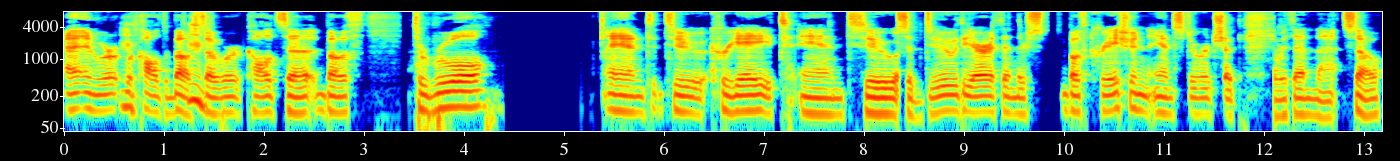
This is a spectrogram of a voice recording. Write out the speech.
and we're, mm. we're called to both. Mm. So we're called to both to rule and to create and to subdue the earth and there's both creation and stewardship within that so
